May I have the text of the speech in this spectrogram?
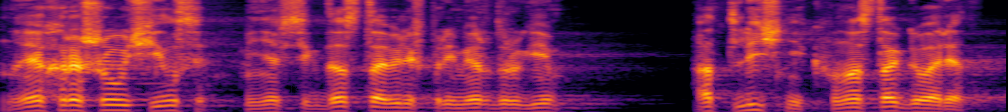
«Но я хорошо учился, меня всегда ставили в пример другим. Отличник, у нас так говорят».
